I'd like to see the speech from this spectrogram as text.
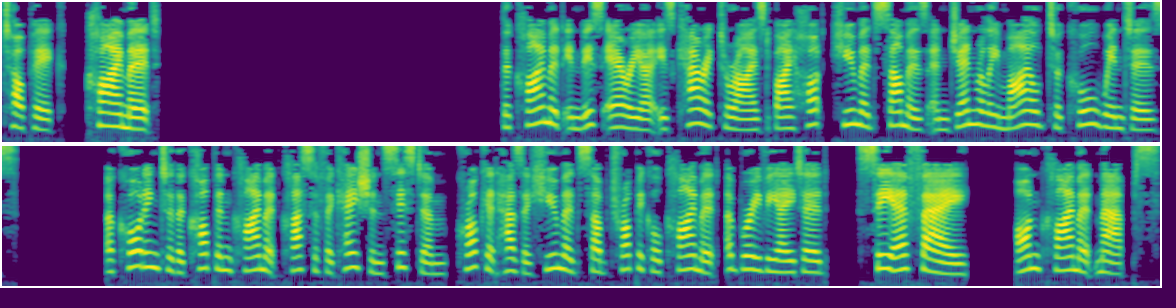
Topic: Climate. The climate in this area is characterized by hot, humid summers and generally mild to cool winters. According to the Köppen climate classification system, Crockett has a humid subtropical climate, abbreviated CFA, on climate maps.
